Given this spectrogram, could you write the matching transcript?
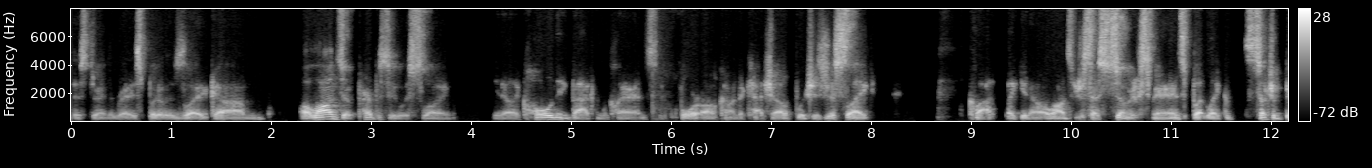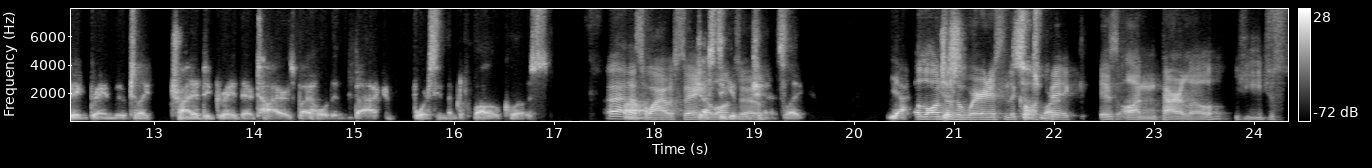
this during the race, but it was like um, Alonso purposely was slowing, you know, like holding back McLaren's for Ocon to catch up, which is just like class. Like you know, Alonso just has so much experience, but like such a big brain move to like try to degrade their tires by holding them back and forcing them to follow close. Uh, that's um, why I was saying just Alonso, to give them a chance. Like, yeah, Alonso's awareness in the so cockpit smart. is unparalleled. He just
